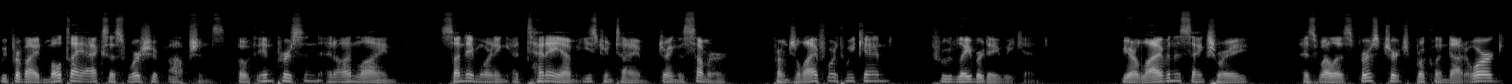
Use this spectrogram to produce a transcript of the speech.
We provide multi access worship options, both in person and online, Sunday morning at 10 a.m. Eastern Time during the summer from July 4th weekend through Labor Day weekend. We are live in the sanctuary, as well as firstchurchbrooklyn.org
